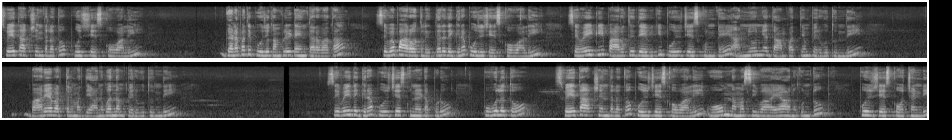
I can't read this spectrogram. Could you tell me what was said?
శ్వేతాక్షంతలతో పూజ చేసుకోవాలి. గణపతి పూజ కంప్లీట్ అయిన తర్వాత శివపార్వతులు ఇద్దరి దగ్గర పూజ చేసుకోవాలి. శివయ్యకి పార్వతీదేవికి పూజ చేసుకుంటే అన్యోన్య దాంపత్యం పెరుగుతుంది. భార్యాభర్తల మధ్య అనుబంధం పెరుగుతుంది. శివయ్య దగ్గర పూజ చేసుకునేటప్పుడు పువ్వులతో శ్వేతాక్షంతలతో పూజ చేసుకోవాలి. ఓం నమ శివాయ అనుకుంటూ పూజ చేసుకోవచ్చండి.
